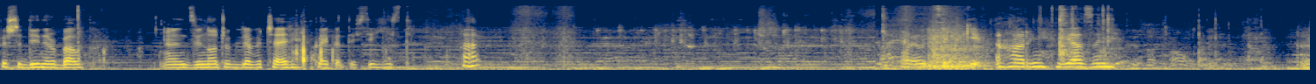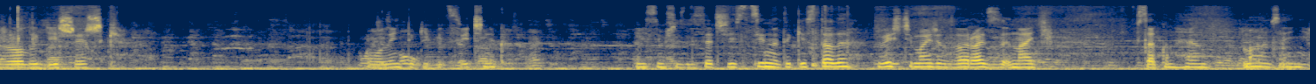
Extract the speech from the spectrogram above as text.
Пише Bell. Е, Дзвіночок для вечері. Кликати всіх їсти. Ой, оці такі гарні в'язані. Жолуді, шишки. Олень такий підсвічник. 8,66 ціни такі стали вищі майже в два рази навіть в секонд-хенд магазині.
